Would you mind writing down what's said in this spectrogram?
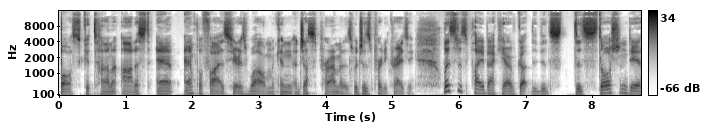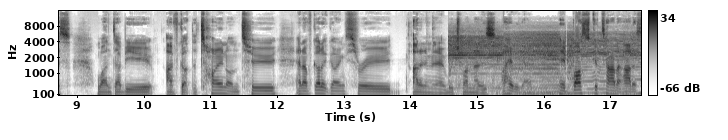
Boss Katana Artist amp amplifiers here as well, and we can adjust the parameters, which is pretty crazy. Let's just play back here. I've got the dis- distortion DS1W. I've got the tone on two, and I've got it going through. I don't even know which one that is. Oh, here we go. Here, Boss Katana Artist.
